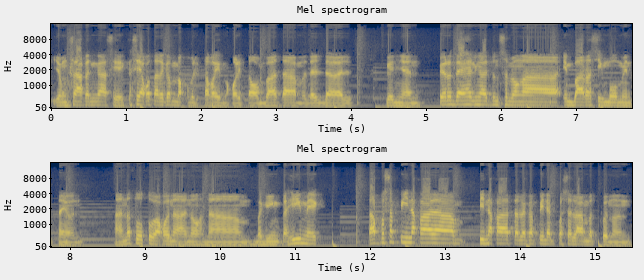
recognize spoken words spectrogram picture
yung sa akin kasi, kasi ako talaga makulit ako eh. Makulit akong bata, madaldal, ganyan. Pero dahil nga dun sa mga embarrassing moment na yon, uh, natutuwa ako na ano na maging tahimik. Tapos ang pinaka pinaka talagang pinagpasalamat ko noon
